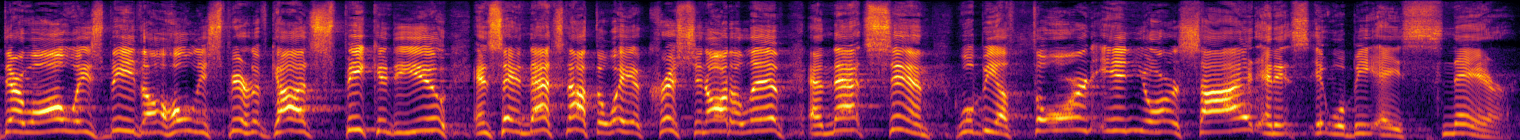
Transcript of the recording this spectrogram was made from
there will always be the Holy Spirit of God speaking to you and saying, That's not the way a Christian ought to live. And that sin will be a thorn in your side, and it's, it will be a snare.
